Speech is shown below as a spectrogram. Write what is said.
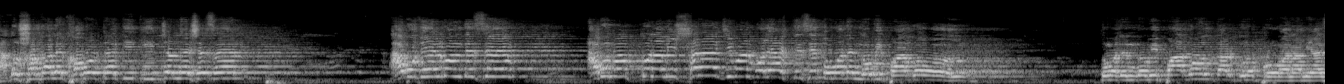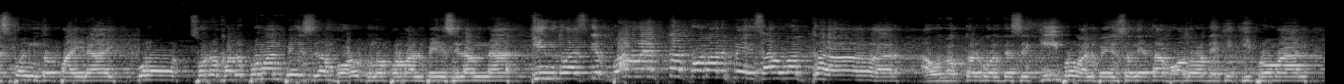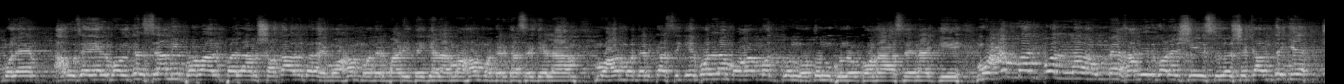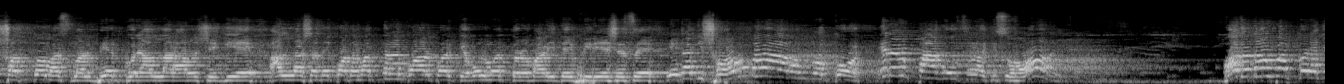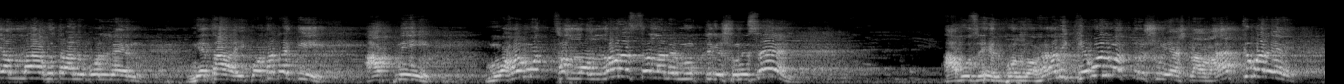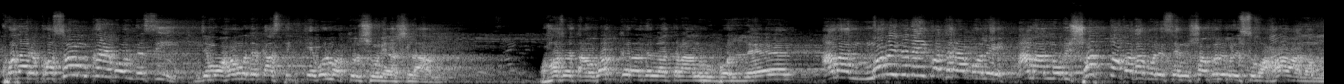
এত সকালে খবরটা কি কি জন্য এসেছেন? আবু জেহেল বলতেছে, আবু বক্কর, আমি সারা জীবন বলে আসতেছি, তোমাদের নবী পাগল। তোমাদের নবী পাগল, তার কোনো প্রমাণ আমি আজ পর্যন্ত পাই নাই। কোনো ছোটখাটো প্রমাণ পেয়েছিলাম, বড় কোনো প্রমাণ পেয়েছিলাম না। কিন্তু আজকে বড় একটা প্রমাণ পেয়েছে আবু বক্কর। আবু বক্কর বলতেছে, কি প্রমাণ পেয়েছ নেতা? বলো, দেখি কি প্রমাণ। বলে, আবু জাহেল বলতেছে, আমি প্রমাণ পেলাম। সকালবেলায় মোহাম্মদের বাড়িতে গেলাম, মোহাম্মদের কাছে গেলাম। মোহাম্মদের কাছে গিয়ে বললাম, মোহাম্মদ, কোন নতুন কোনো কথা আছে নাকি? মোহাম্মদ বললাম উম্মে ঘরে শুয়েছিল, সেখান থেকে সপ্তম আসমান ভেদ করে আল্লাহর আরও গিয়ে আল্লাহর সাথে কথাবার্তা করার পর কেবলমাত্র বাড়িতে ফিরে এসেছে। এটা কি সম্ভব এটা পাগল ছাড়া কিছু হয়? বললেন, নেতা, এই কথাটা কি আপনি মুহাম্মদ সাল্লামের মুখ থেকে শুনেছেন? আবু জেহেল বলল হ্যাঁ আমি কেবলমাত্র শুনে আসলাম। একেবারে খোদার কসম করে বলতেছি যে মোহাম্মদের কাছ থেকে কেবলমাত্র শুনে আসলাম। হযরত আবু বকর রাদিয়াল্লাহু তাআলা আনহু বললেন, আমার নবী যদি এই কথাটা বলে, আমার নবী সত্য কথা বলেছেন, সকলে বলে সুবহানাল্লাহ।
